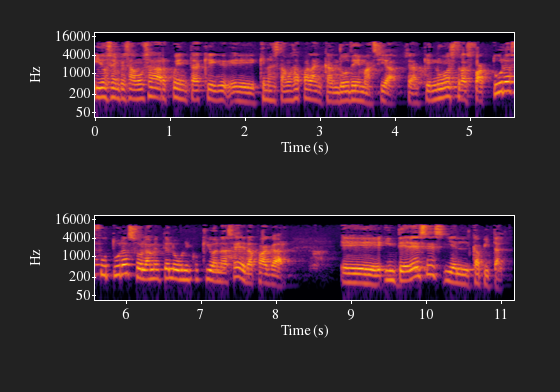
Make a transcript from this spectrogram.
Y nos empezamos a dar cuenta que, eh, que, nos estamos apalancando demasiado, o sea, que nuestras facturas futuras solamente lo único que iban a hacer era pagar eh, intereses y el capital.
